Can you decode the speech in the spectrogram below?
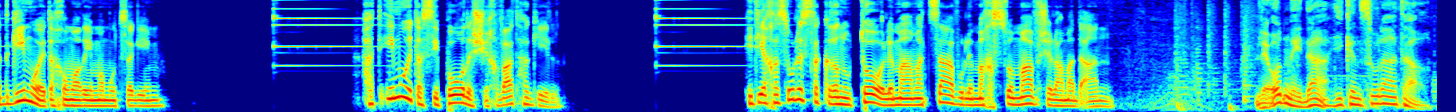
הדגימו את החומרים המוצגים. התאימו את הסיפור לשכבת הגיל. התייחסו לסקרנותו, למאמציו ולמחסומיו של המדען. לעוד מידע, היכנסו לאתר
